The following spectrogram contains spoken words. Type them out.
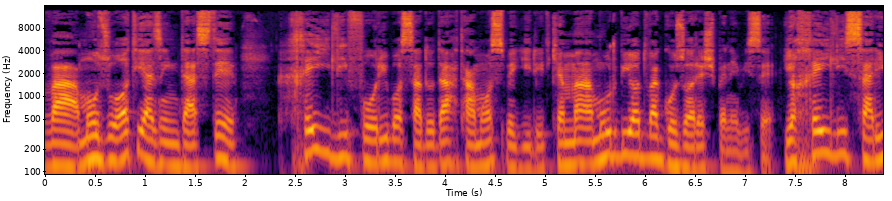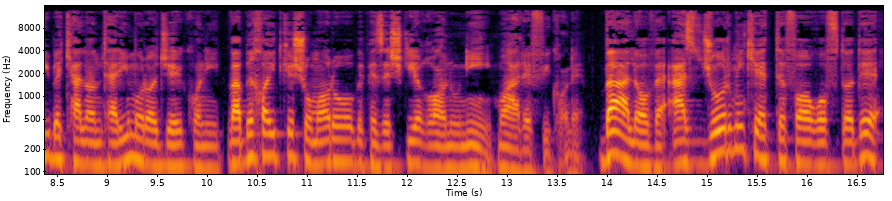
و موضوعاتی از این دسته خیلی فوری با 110 تماس بگیرید که معمور بیاد و گزارش بنویسه. یا خیلی سریع به کلانتری مراجعه کنید و بخواهید که شما رو به پزشکی قانونی معرفی کنه. به علاوه از جرمی که اتفاق افتاده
